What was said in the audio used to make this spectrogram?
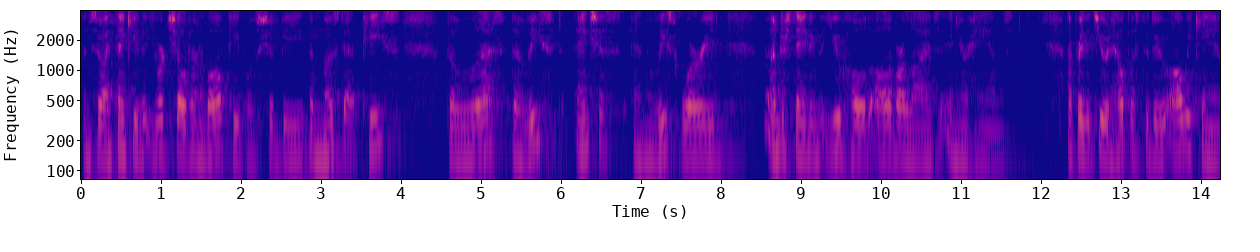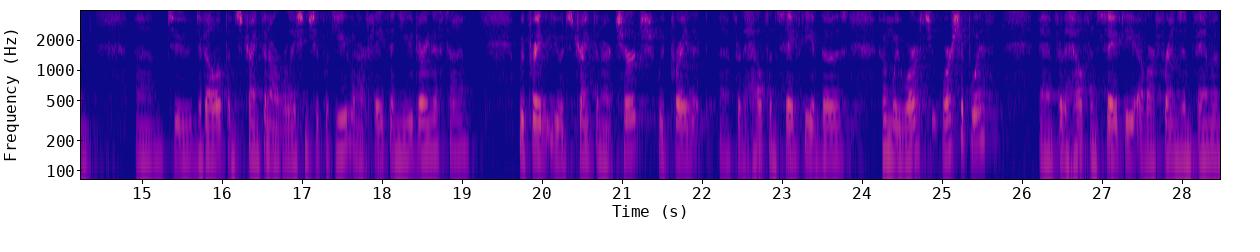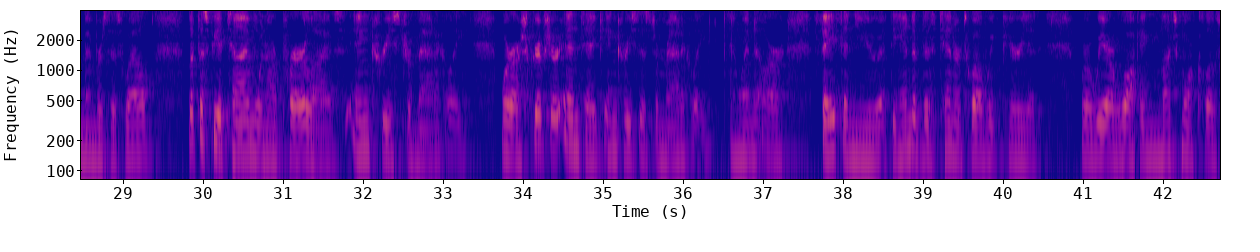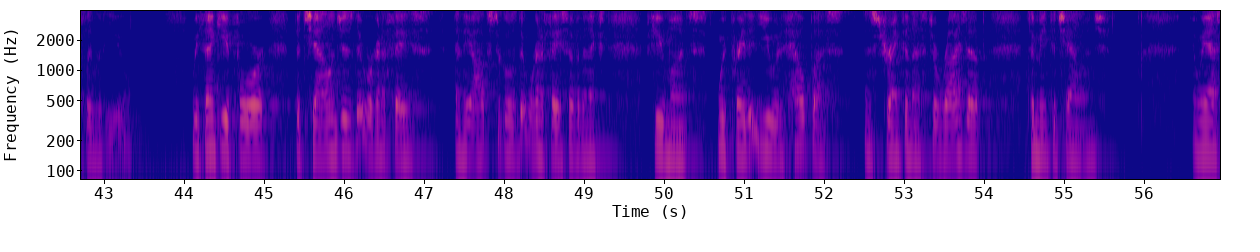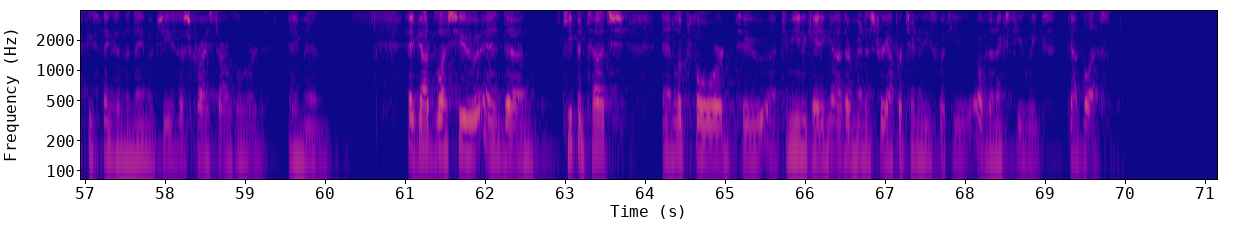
And so I thank you that your children of all peoples should be the most at peace, the less, the least anxious, and the least worried, understanding that you hold all of our lives in your hands. I pray that you would help us to do all we can um, to develop and strengthen our relationship with you and our faith in you during this time. We pray that you would strengthen our church. We pray that uh, for the health and safety of those whom we worship with, and for the health and safety of our friends and family members as well. Let this be a time when our prayer lives increase dramatically, where our scripture intake increases dramatically, and when our faith in you at the end of this 10 or 12 week period, where we are walking much more closely with you. We thank you for the challenges that we're going to face and the obstacles that we're going to face over the next few months. We pray that you would help us and strengthen us to rise up to meet the challenge. And we ask these things in the name of Jesus Christ our Lord. Amen. Hey, God bless you and um, keep in touch and look forward to uh, communicating other ministry opportunities with you over the next few weeks. God bless.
